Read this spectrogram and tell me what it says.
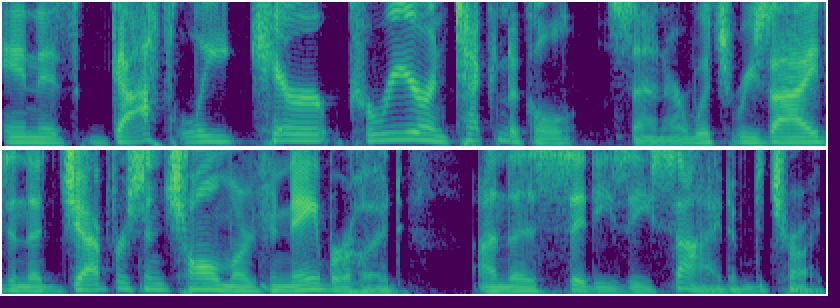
in its Golightly Career and Technical Center, which resides in the Jefferson Chalmers neighborhood on the city's east side of Detroit.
